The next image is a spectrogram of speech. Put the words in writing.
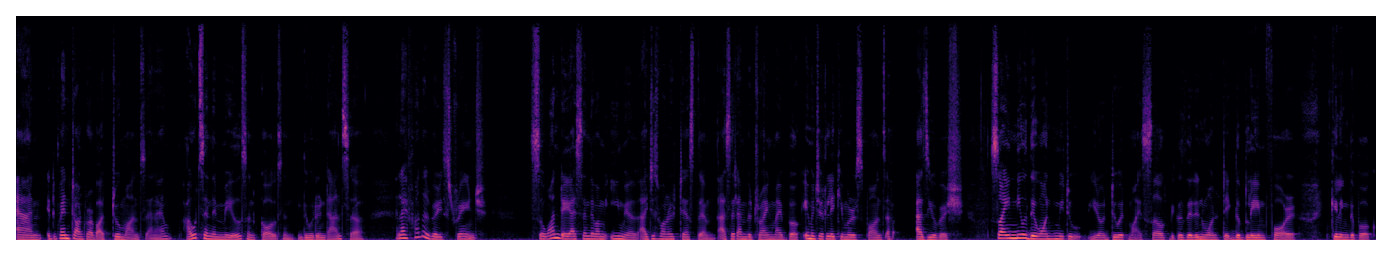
And it went on for about two months. And I, I would send them mails and calls, and they wouldn't answer. And I found that very strange. So one day I sent them an email. I just wanted to test them. I said, I'm withdrawing my book. Immediately came a response, of, as you wish. So I knew they wanted me to, you know, do it myself because they didn't want to take the blame for killing the book.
